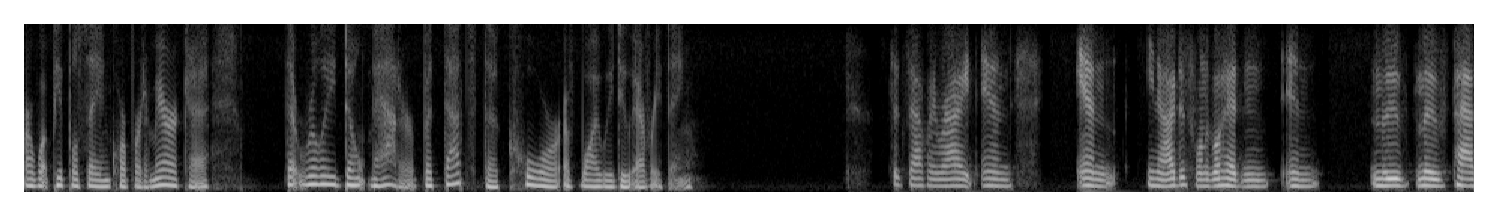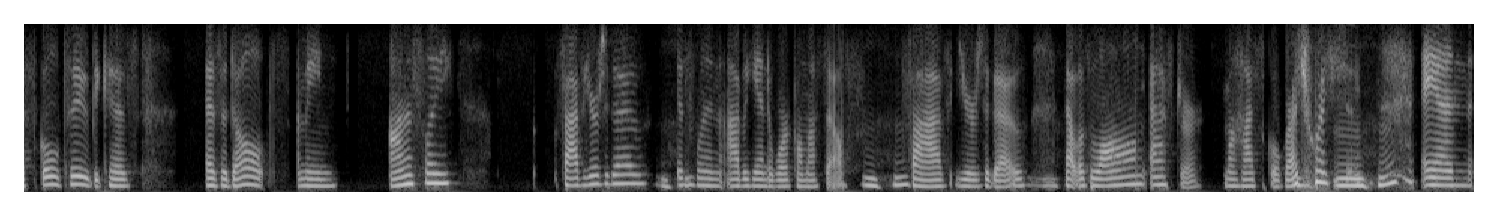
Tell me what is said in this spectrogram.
are what people say in corporate America that really don't matter, but that's the core of why we do everything. That's exactly right. And and you know, I just want to go ahead and and move move past school too because as adults, I mean, honestly, five years ago mm-hmm. is when I began to work on myself. Mm-hmm. Five years ago, mm-hmm. that was long after my high school graduation, mm-hmm. and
